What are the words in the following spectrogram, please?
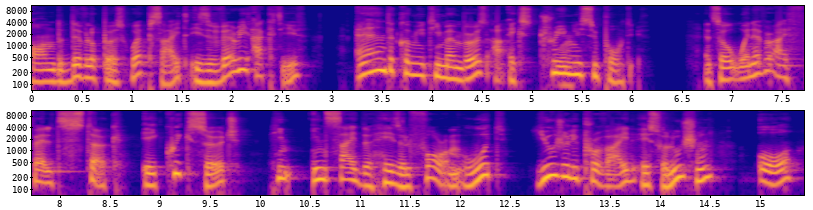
on the developer's website is very active and the community members are extremely supportive. And so, whenever I felt stuck, a quick search in, inside the Hazel forum would usually provide a solution or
